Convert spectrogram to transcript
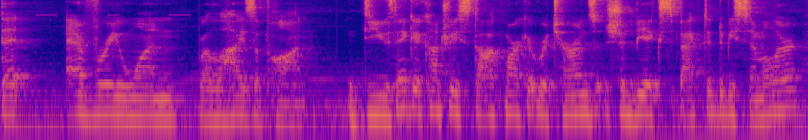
that everyone relies upon? Do you think a country's stock market returns should be expected to be similar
